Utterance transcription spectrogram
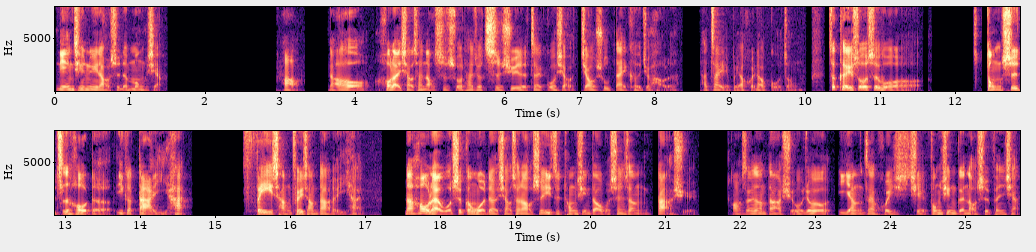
年轻女老师的梦想。好。然后后来小陈老师说，他就持续的在国小教书代课就好了，他再也不要回到国中。这可以说是我懂事之后的一个大遗憾，非常非常大的遗憾。那后来我是跟我的小陈老师一直通信到我升上大学，好，升上大学我就一样在回写封信跟老师分享。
